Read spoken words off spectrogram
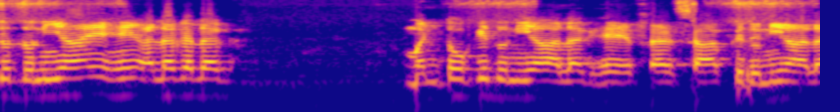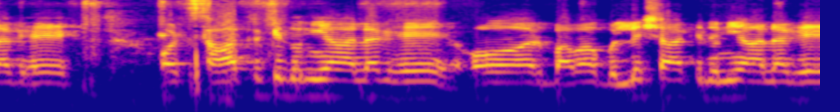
जो दुनियाएँ हैं अलग अलग मंटो की दुनिया अलग है, फैज साहब की दुनिया अलग है, और सात्र की दुनिया अलग है, और बाबा बुल्ले शाह की दुनिया अलग है।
